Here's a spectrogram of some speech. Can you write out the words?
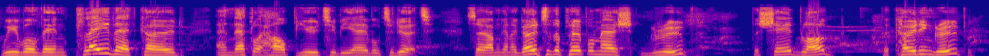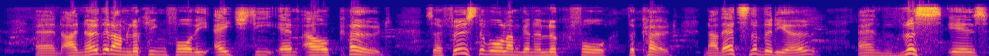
we will then play that code and that will help you to be able to do it. So I'm going to go to the Purple Mash group the shared blog, the coding group, and I know that I'm looking for the HTML code. So first of all, I'm going to look for the code. Now that's the video, and this is,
